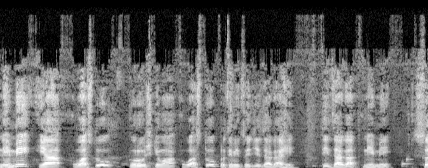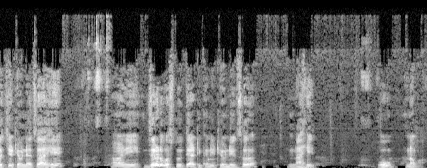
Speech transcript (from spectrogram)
नेहमी या वास्तू पुरुष किंवा वास्तू प्रतिमेची जी जागा आहे ती जागा नेहमी स्वच्छ ठेवण्याचं आहे आणि जड वस्तू त्या ठिकाणी ठेवण्याचं नाही. ओम नमः.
